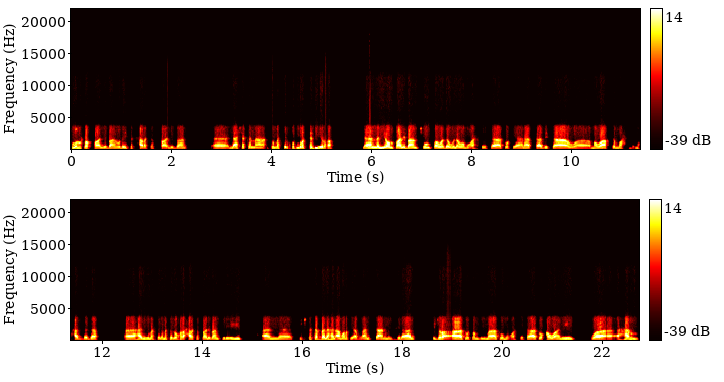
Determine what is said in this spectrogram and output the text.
سلطة طالبان وليست حركة طالبان؟ لا شك أنها تمثل خطورة كبيرة لأن اليوم طالبان سلطة ودولة ومؤسسات وكيانات ثابتة ومواقف محددة. هذه مسألة، مسألة أخرى حركة طالبان تريد أن تستتب لها الامر في أفغانستان من خلال إجراءات وتنظيمات ومؤسسات وقوانين وأهم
